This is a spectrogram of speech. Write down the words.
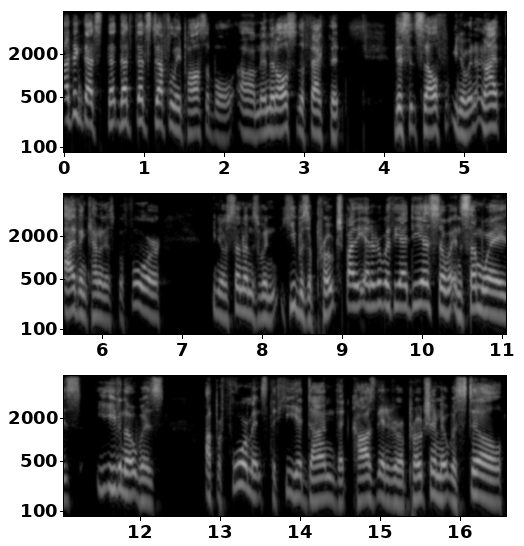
I, I, think that's that, that that's definitely possible. Um, and then also the fact that this itself, you know, and, and I've I've encountered this before. You know, sometimes when he was approached by the editor with the idea, so in some ways, even though it was a performance that he had done that caused the editor to approach him, it was still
